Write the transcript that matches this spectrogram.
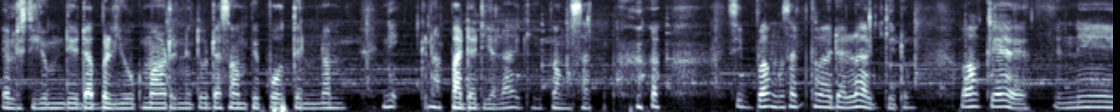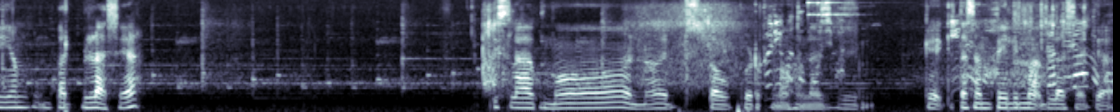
Elysium di W kemarin itu udah sampai poten 6 ini kenapa ada dia lagi bangsat? Si bangsat itu ada lagi dong. Oke ini yang 14 ya Islam come Astagfirullahaladzim Oke kita sampai 15 saja.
